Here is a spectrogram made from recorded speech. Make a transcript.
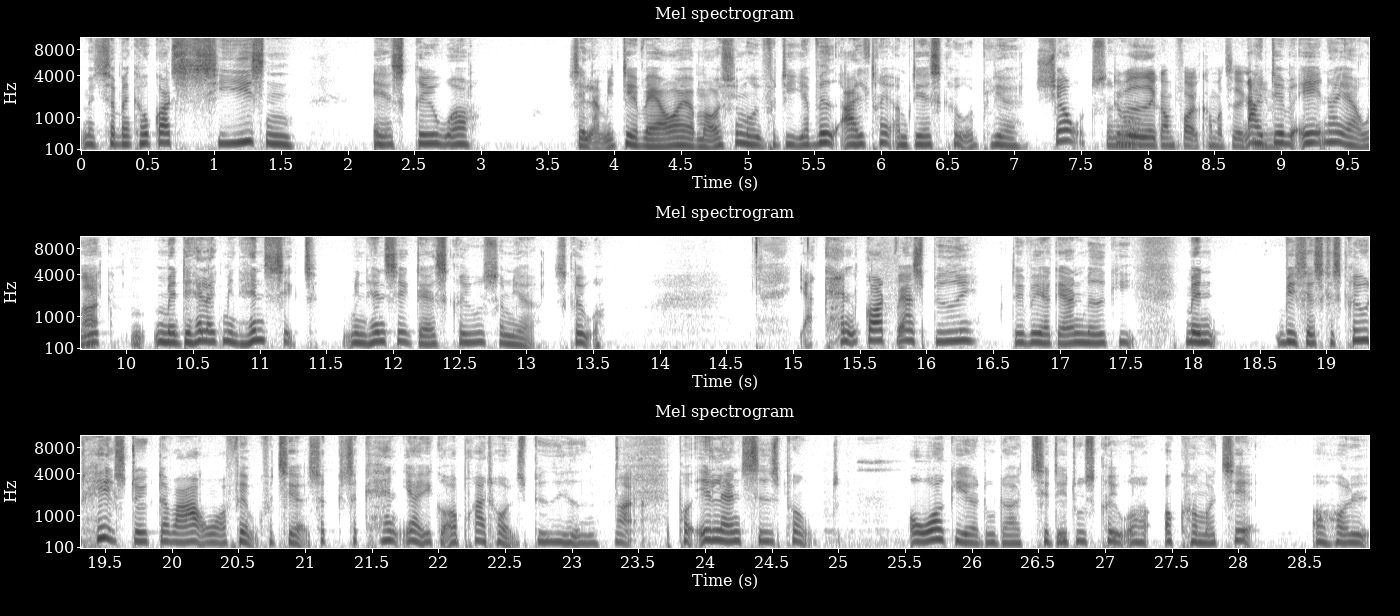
men, så man kan jo godt sige sådan, at jeg skriver, selvom det værger jeg mig også imod, fordi jeg ved aldrig, om det, jeg skriver, bliver sjovt. Så Du ved ikke, om folk kommer til at Nej, grine. det aner jeg jo Nej. ikke. Men det er heller ikke min hensigt. Min hensigt er at skrive, som jeg skriver. Jeg kan godt være spydig, det vil jeg gerne medgive. Men hvis jeg skal skrive et helt stykke, der var over fem kvarter, så, så kan jeg ikke opretholde spydigheden. Nej. På et eller andet tidspunkt overgiver du dig til det, du skriver, og kommer til at holde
